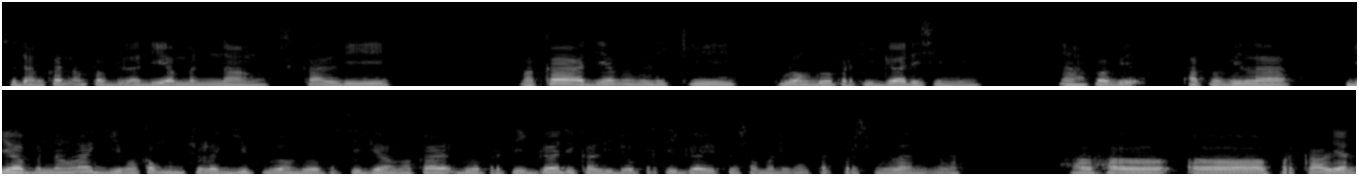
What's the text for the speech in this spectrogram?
Sedangkan apabila dia menang sekali, maka dia memiliki peluang 2 per 3 di sini. Nah, apabila, apabila dia menang lagi maka muncul lagi peluang 2 per 3 maka 2 per 3 dikali 2 per 3 itu sama dengan 4 per 9 nah hal-hal uh, perkalian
